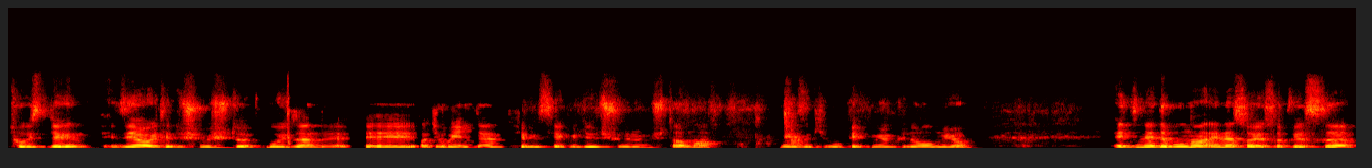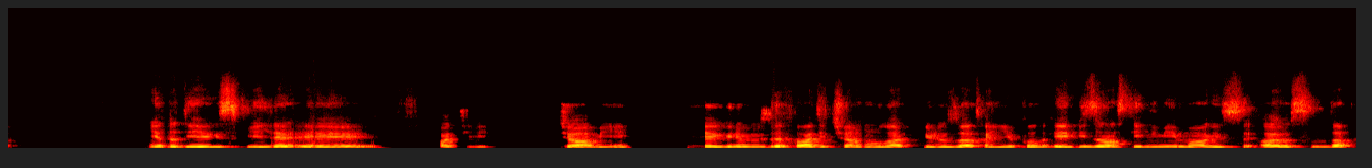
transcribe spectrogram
turistlerin ziyarete düşmüştü. Bu yüzden de e, acaba yeniden çevirsek mi diye düşünülmüştü ama ne yazık ki bu pek mümkün olmuyor. Edirne'de bulunan Enes Ayasofya'sı ya da diğer ismiyle e, Fatih Camii. E, günümüzde Fatih Camii olarak günün zaten yapı. E, Bizans dini mimarisi arasında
